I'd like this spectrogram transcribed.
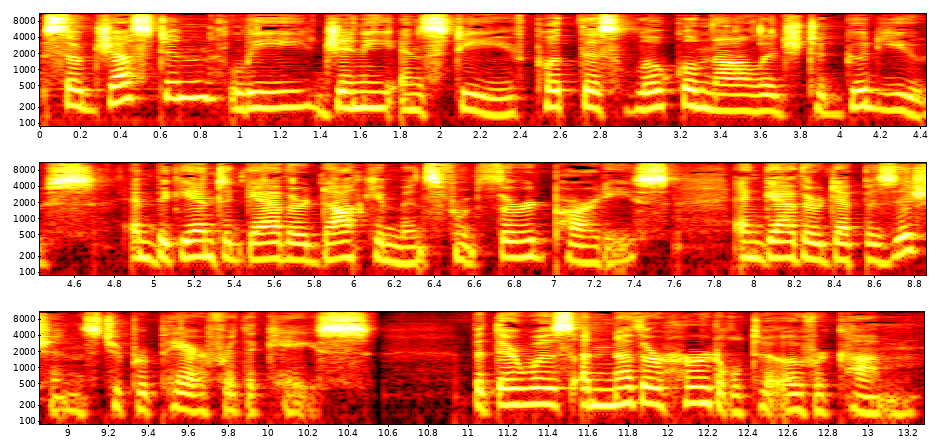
So Justin, Leigh, Ginny, and Steve put this local knowledge to good use and began to gather documents from third parties and gather depositions to prepare for the case. But there was another hurdle to overcome.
